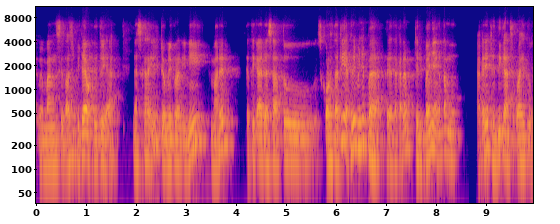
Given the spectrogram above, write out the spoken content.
memang situasi beda waktu itu ya nah sekarang ini di Omicron ini kemarin ketika ada satu sekolah tadi akhirnya menyebar ternyata karena jadi banyak yang ketemu akhirnya dihentikan sekolah itu.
